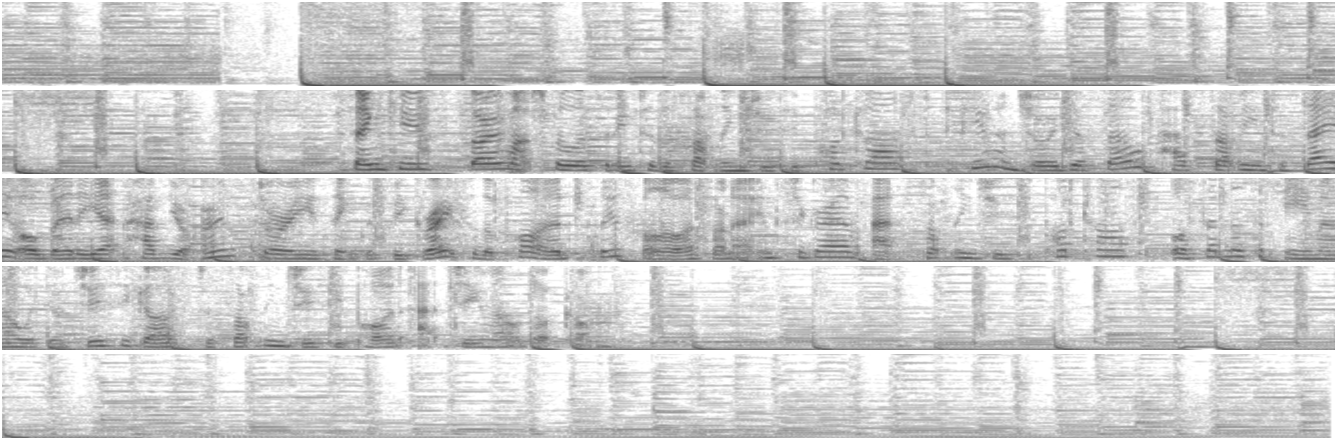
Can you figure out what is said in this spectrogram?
Thank you so much for listening to the Something Juicy podcast. If you enjoyed yourself, have something to say, or better yet, have your own story you think would be great for the pod, please follow us on our Instagram at Something Juicy Podcast or send us an email with your juicy goss to somethingjuicypod at gmail.com.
